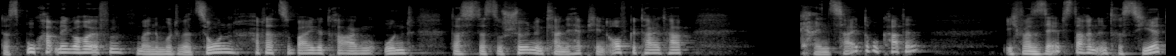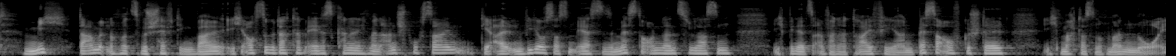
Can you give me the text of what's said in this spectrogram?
Das Buch hat mir geholfen, meine Motivation hat dazu beigetragen und dass ich das so schön in kleine Häppchen aufgeteilt habe, keinen Zeitdruck hatte. Ich war selbst daran interessiert, mich damit nochmal zu beschäftigen, weil ich auch so gedacht habe, ey, das kann ja nicht mein Anspruch sein, die alten Videos aus dem ersten Semester online zu lassen. Ich bin jetzt einfach nach drei, vier Jahren besser aufgestellt. Ich mache das nochmal neu.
